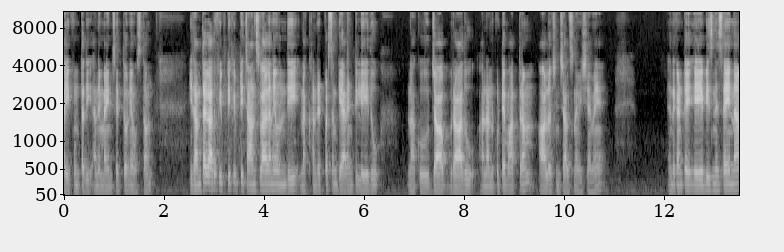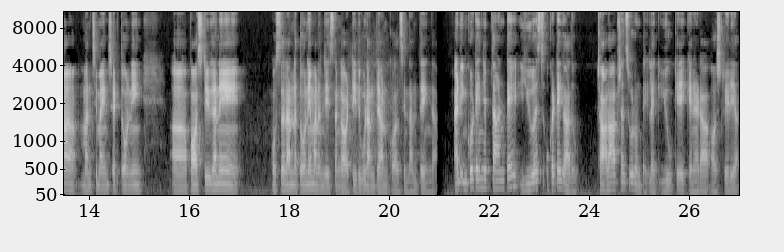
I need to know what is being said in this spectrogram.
లైఫ్ ఉంటుంది అనే మైండ్ సెట్తోనే వస్తాం. ఇదంతా కాదు ఫిఫ్టీ ఫిఫ్టీ ఛాన్స్ లాగానే ఉంది. నాకు హండ్రెడ్ పర్సెంట్ గ్యారంటీ లేదు. నాకు జాబ్ రాదు అని అనుకుంటే మాత్రం ఆలోచించాల్సిన విషయమే. ఎందుకంటే ఏ బిజినెస్ అయినా మంచి మైండ్ సెట్తోని పాజిటివ్గానే వస్తుంది అన్నతోనే మనం చేస్తాం కాబట్టి ఇది కూడా అంతే అనుకోవాల్సింది అంతే ఇంకా. అండ్ ఇంకోటి ఏం చెప్తా అంటే యూఎస్ ఒకటే కాదు చాలా ఆప్షన్స్ కూడా ఉంటాయి. లైక్ యూకే కెనడా ఆస్ట్రేలియా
